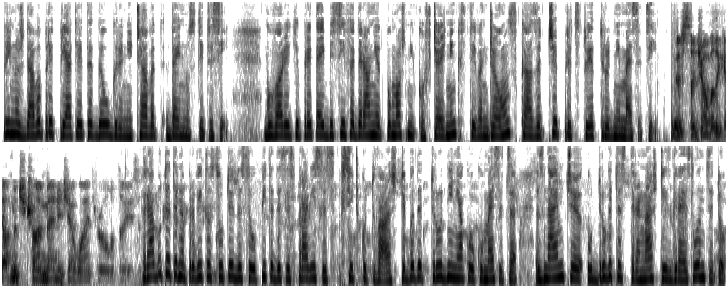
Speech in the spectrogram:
принуждава предприятията да ограничават дейностите си. Говорейки пред ABC федералният помощник ковчежник Стивен Джонс каза, че предстоят трудни месеци. Работата на правителството е да се опита да се справи с всичко това. Ще бъдат трудни няколко месеца. Знаем, че от другата страна ще изгрее слънцето,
